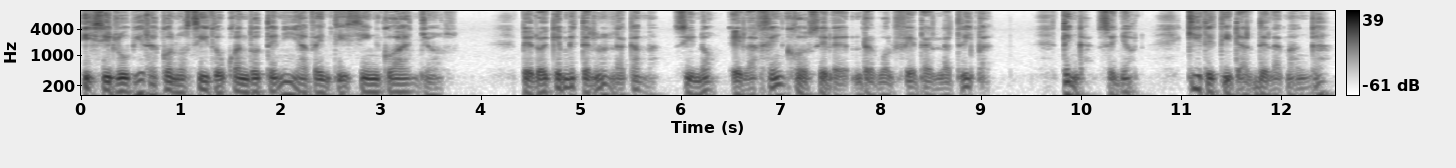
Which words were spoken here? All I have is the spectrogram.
—¿Y si lo hubiera conocido cuando tenía veinticinco años? pero hay que meterlo en la cama, si no el ajenjo se le revolverá en la tripa. Tenga, señor, ¿quiere tirar de la manga?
